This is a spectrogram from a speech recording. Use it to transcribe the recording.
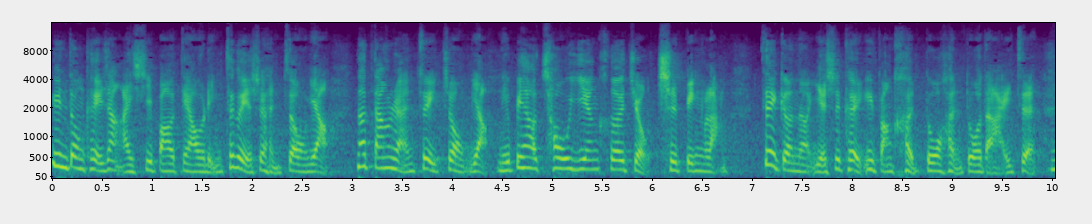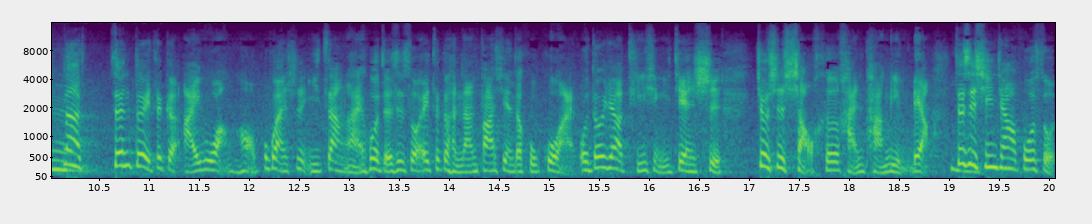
运动可以让癌细胞凋零，这个也是很重要。那当然最重要，你不要抽烟、喝酒、吃槟榔。这个呢也是可以预防很多很多的癌症。那针对这个癌网哈，不管是胰脏癌，或者是说哎这个很难发现的琥珀癌，我都要提醒一件事，就是少喝含糖饮料。这是新加坡所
